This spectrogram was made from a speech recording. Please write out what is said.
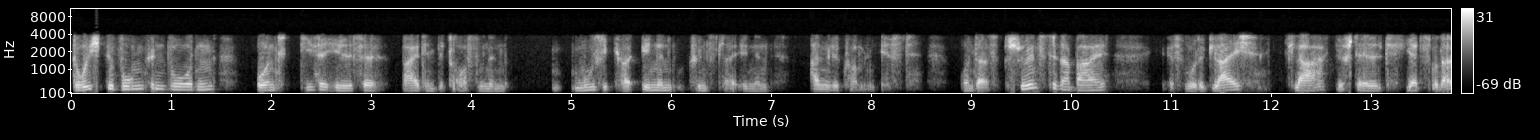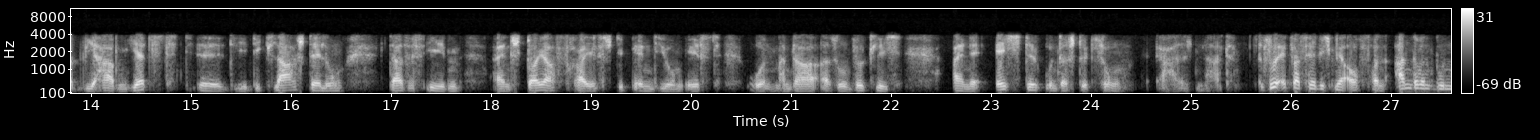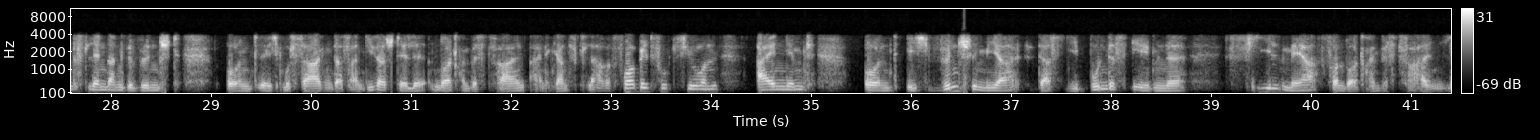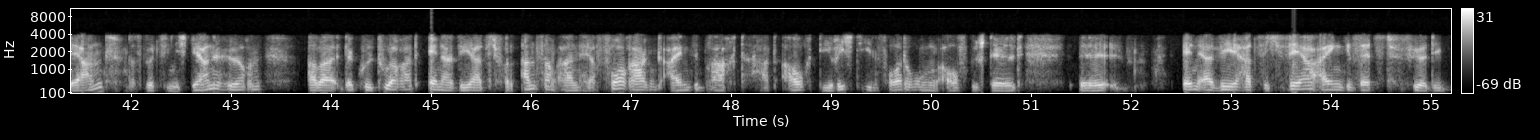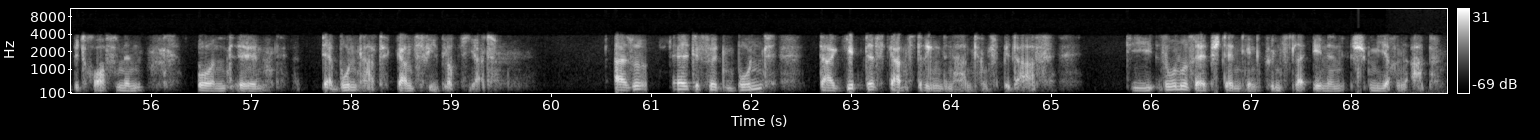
durchgewunken wurden und diese Hilfe bei den betroffenen MusikerInnen, KünstlerInnen angekommen ist. Und das Schönste dabei, es wurde gleich klargestellt, jetzt oder wir haben jetzt äh, die, die Klarstellung, dass es eben ein steuerfreies Stipendium ist und man da also wirklich eine echte Unterstützung erhalten hat. So etwas hätte ich mir auch von anderen Bundesländern gewünscht und ich muss sagen, dass an dieser Stelle Nordrhein-Westfalen eine ganz klare Vorbildfunktion einnimmt und ich wünsche mir, dass die Bundesebene viel mehr von Nordrhein-Westfalen lernt. Das wird sie nicht gerne hören, aber der Kulturrat NRW hat sich von Anfang an hervorragend eingebracht, hat auch die richtigen Forderungen aufgestellt. Äh, NRW hat sich sehr eingesetzt für die Betroffenen und äh, der Bund hat ganz viel blockiert. Also stellte für den Bund, da gibt es ganz dringenden Handlungsbedarf. Die solo-selbstständigen KünstlerInnen schmieren ab.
